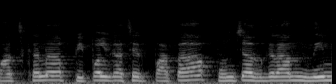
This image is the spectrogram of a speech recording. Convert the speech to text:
পাঁচখানা পিপল গাছের পাতা, পঞ্চাশ গ্রাম নিম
